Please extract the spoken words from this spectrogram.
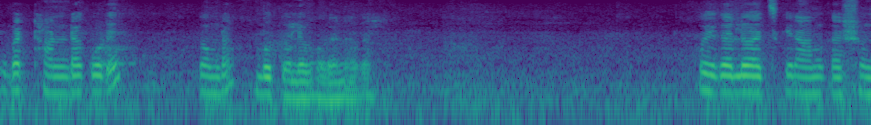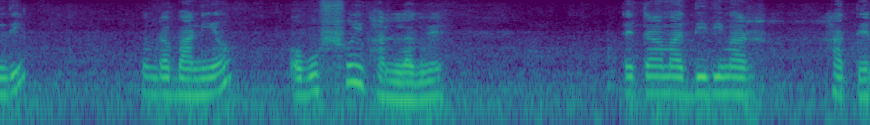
এবার ঠান্ডা করে তোমরা বোতলে ভরে নেবে। হয়ে গেল আজকের আম কাসুন্দি। তোমরা বানিয়েও অবশ্যই ভালো লাগবে। এটা আমার দিদিমার হাতের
